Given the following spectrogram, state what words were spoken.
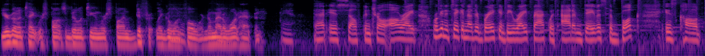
you're going to take responsibility and respond differently going mm-hmm. forward, no matter what happened. Yeah. That is self control. All right. We're going to take another break and be right back with Adam Davis. The book is called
